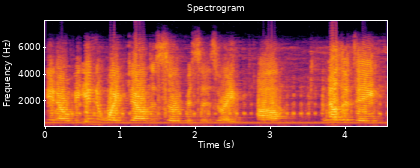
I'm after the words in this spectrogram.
you know, begin to wipe down the surfaces, right? Um, another thing,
